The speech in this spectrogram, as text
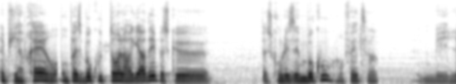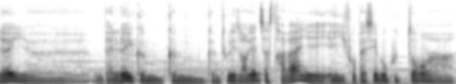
Et puis après, on, passe beaucoup de temps à la regarder parce que parce qu'on les aime beaucoup en fait. Mais l'œil, euh, bah, l'œil comme, comme, tous les organes, ça se travaille et, il faut passer beaucoup de temps à,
